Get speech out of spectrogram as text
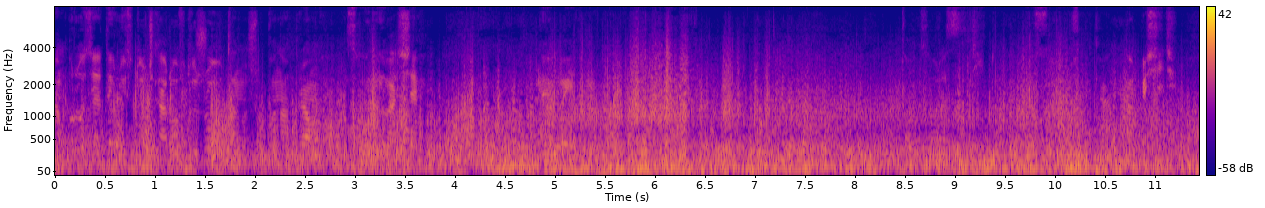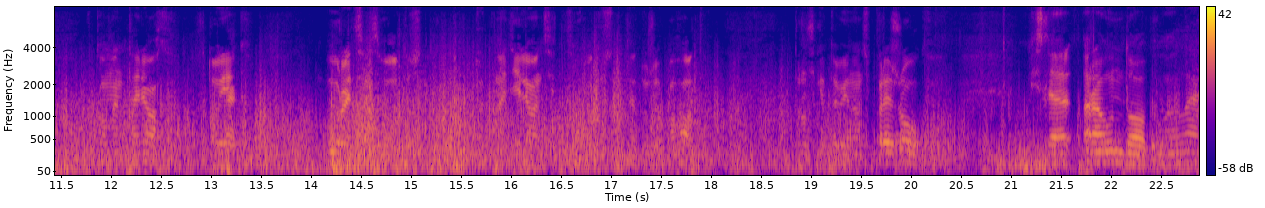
Амброзія, дивлюсь, точка росту жовта, ну щоб вона прям згоріла ще не видно. Так, зараз до соняшника. Ну, Напишіть в коментарях, хто як бореться з водочником. Тут на ділянці водочника дуже багато. Трошки тобі нас прижовк після раундопу, але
